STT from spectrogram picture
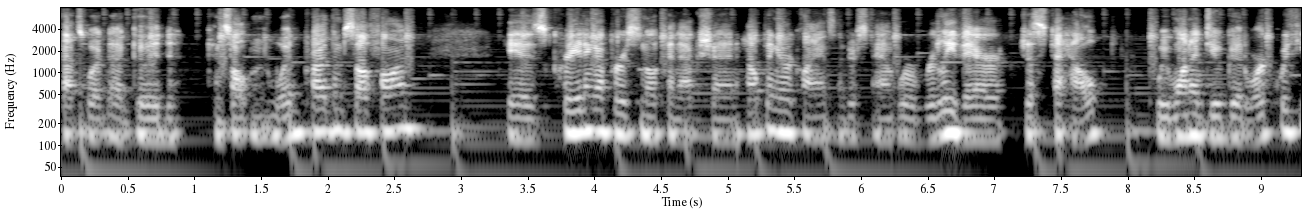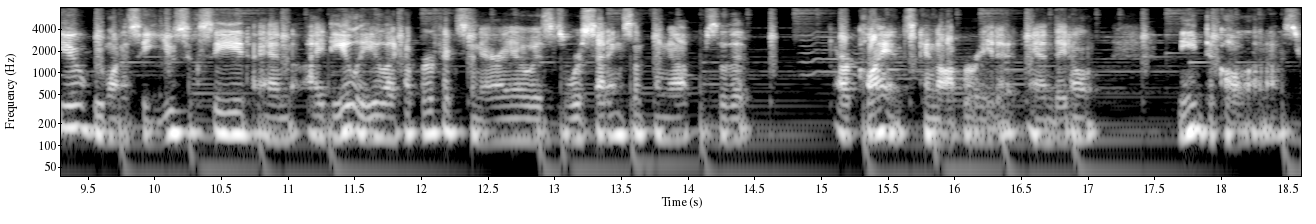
that's what a good consultant would pride themselves on is creating a personal connection, helping our clients understand we're really there just to help. We want to do good work with you. We want to see you succeed. And ideally, like a perfect scenario is we're setting something up so that our clients can operate it and they don't need to call on us.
